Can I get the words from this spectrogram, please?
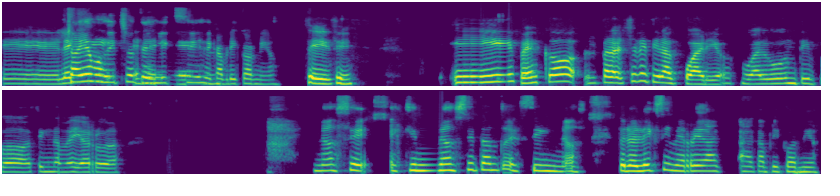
eh, Lexi ya habíamos dicho que Lexi es de Capricornio. Sí, sí. Y pesco, para yo le tiro acuario o algún tipo signo medio rudo. No sé, es que no sé tanto de signos, pero Lexi me reda a Capricornio.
